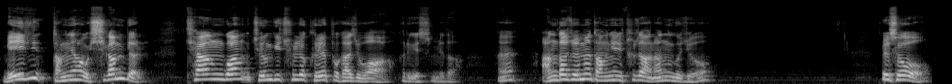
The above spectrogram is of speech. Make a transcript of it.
매일 당연하고 시간별 태양광 전기 출력 그래프 가져와 그러겠습니다. 예? 안 가져오면 당연히 투자 안 하는 거죠. 그래서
